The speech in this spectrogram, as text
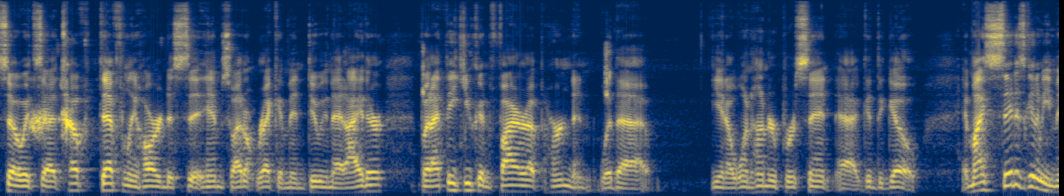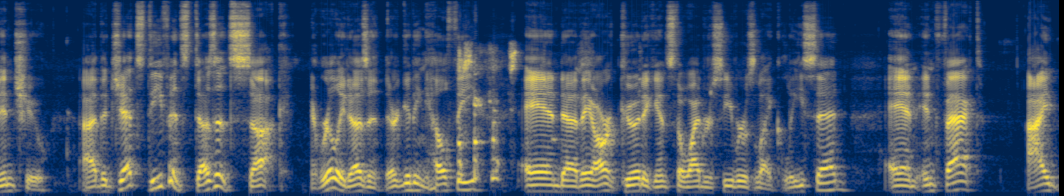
So it's uh, tough, definitely hard to sit him. So I don't recommend doing that either. But I think you can fire up Herndon with a, you know, 100% uh, good to go. And my sit is going to be Minshew. Uh, the Jets' defense doesn't suck. It really doesn't. They're getting healthy, and uh, they are good against the wide receivers, like Lee said. And in fact, I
